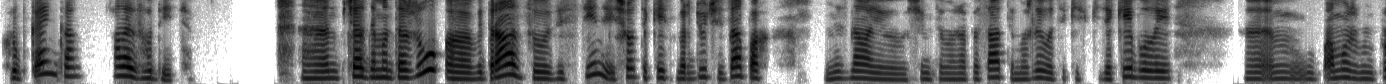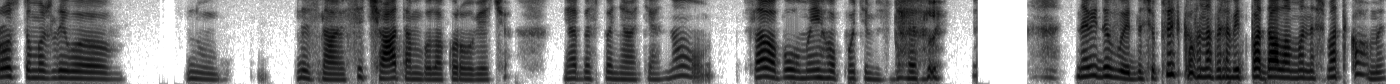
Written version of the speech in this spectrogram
хрупкенька, але згодиться. Е, Під час демонтажу е, відразу зі стіни йшов такий смердючий запах. Не знаю, з чим це можна писати. Можливо, це якісь кізяки були, е, а може, просто, можливо, ну, не знаю, сеча там була коров'яча. Я без поняття. Ну, слава Богу, ми його потім здерли. На відео видно, що плитка вона прям відпадала в мене шматками.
